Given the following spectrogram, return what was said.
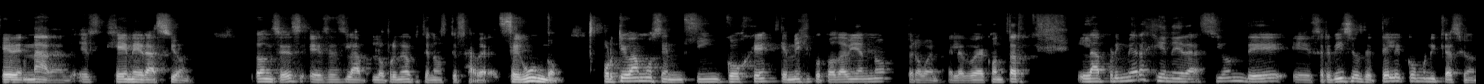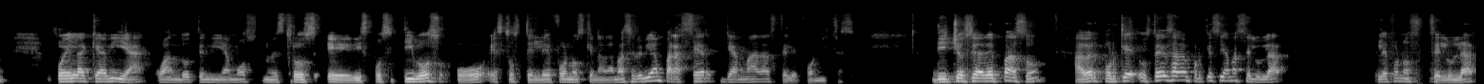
G de nada, es generación. Entonces, ese es lo primero que tenemos que saber. Segundo, ¿por qué vamos en 5G? Que en México todavía no, pero bueno, les voy a contar. La primera generación de eh, servicios de telecomunicación fue la que había cuando teníamos nuestros eh, dispositivos o estos teléfonos que nada más servían para hacer llamadas telefónicas. Dicho sea de paso, a ver, ¿por qué? ¿Ustedes saben por qué se llama celular? Teléfono celular,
